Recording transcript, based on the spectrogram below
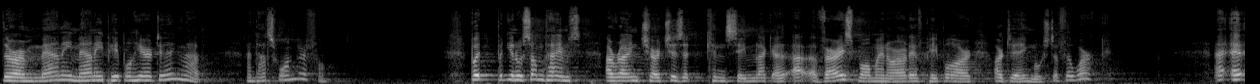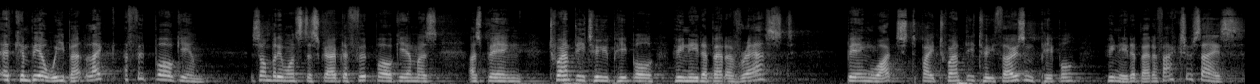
There are many, many people here doing that, and that's wonderful. But, but you know, sometimes around churches it can seem like a, a very small minority of people are, are doing most of the work. It, can be a wee bit like a football game. Somebody once described a football game as, as being 22 people who need a bit of rest, being watched by 22,000 people who need a bit of exercise.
